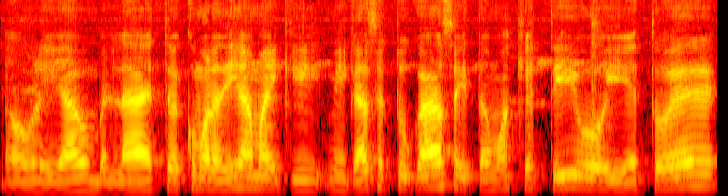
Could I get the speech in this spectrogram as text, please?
No, obligado, en verdad. Esto es como le dije a Mikey: mi casa es tu casa y estamos aquí activos. Y esto es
